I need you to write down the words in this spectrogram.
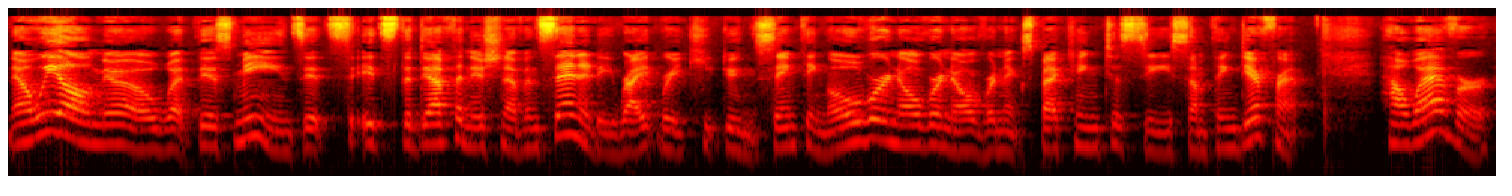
Now we all know what this means. It's it's the definition of insanity, right? Where you keep doing the same thing over and over and over and expecting to see something different. However,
